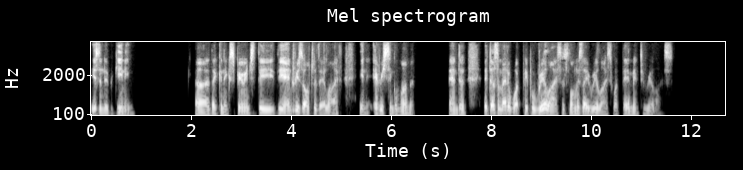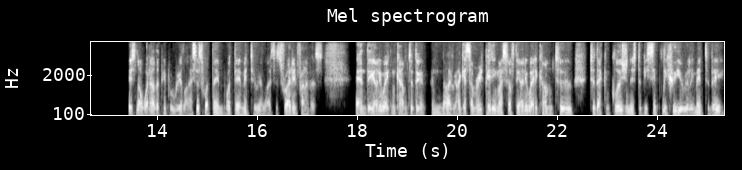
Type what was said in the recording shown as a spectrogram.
is a new beginning. Uh, they can experience the the end result of their life in every single moment, and uh, it doesn't matter what people realize as long as they realize what they're meant to realize. It's not what other people realize; it's what they what they're meant to realize. It's right in front of us, and the only way can come to the and I, I guess I'm repeating myself. The only way to come to to that conclusion is to be simply who you're really meant to be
